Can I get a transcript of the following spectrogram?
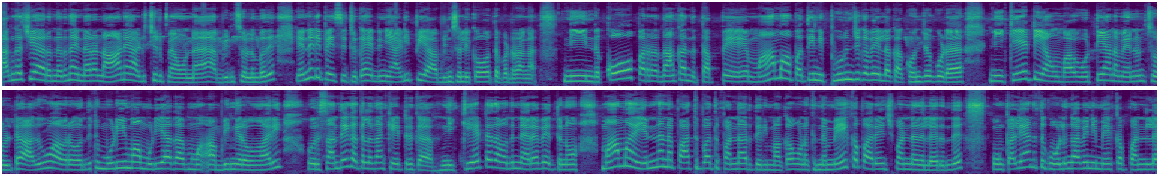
தங்கச்சியாக இருந்திருந்தா இந்நேரம் நானே அடிச்சிருப்பேன் உன்னை அப்படின்னு சொல்லும்போது என்னடி பேசிட்டு இருக்க? என்ன நீ அடிப்பியா? அப்படின்னு சொல்லி கோவத்தைப்படுறாங்க. நீ இந்த கோவப்படுறதாங்க அந்த தப்பே. மாமா பற்றி நீ புரிஞ்சுக்கவே இல்லைக்கா. கொஞ்சம் கூட. நீ கேட்டி அவன் வ- ஒட்டியானம் வேணும்னு சொல்லிட்டு அதுவும் அவரை வந்துட்டு முடியுமா முடியாதா அப்படிங்கிற மாதிரி ஒரு சந்தேகத்தில் தான் கேட்டிருக்க. நீ கேட்டதை வந்து நிறைவேற்றணும். மாமா என்னென்ன பார்த்து பார்த்து பண்ணார் தெரியுமாக்கா? உனக்கு இந்த மேக்கப் அரேஞ்ச் பண்ணதுலேருந்து உன் கல்யாணத்துக்கு ஒழுங்காகவே நீ மேக்கப் பண்ணல.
